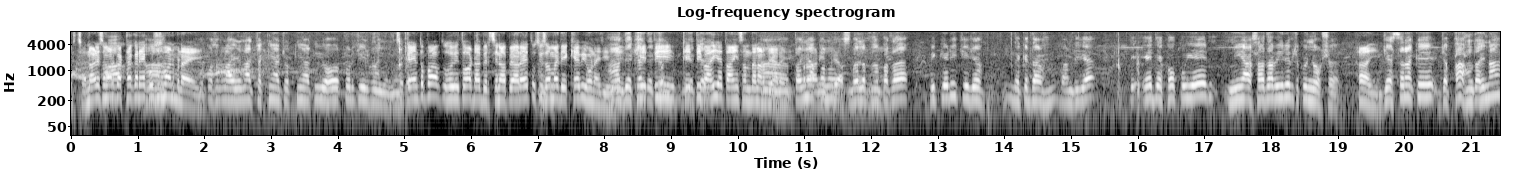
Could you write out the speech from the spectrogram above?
ਅੱਛਾ ਨਾਲੇ ਸਮਾਨ ਇਕੱਠਾ ਕਰਿਆ ਕੁਝ। ਸਮਾਨ ਬਣਾਇਆ ਜੀ? ਕੁਝ ਬਣਾਈ ਜਾਣਾ ਚੱਕੀਆਂ ਚੁੱਕੀਆਂ ਕੀ ਹੋਰ ਕੋਈ ਚੀਜ਼ ਬਣਾਈ ਜਾਣਾ ਅੱਛਾ ਕਹਿਣ ਤੋਂ ਭਾਵ ਤੁਸੀਂ ਤੁਹਾਡਾ ਵਿਰਸੇ ਨਾਲ ਪਿਆਰ ਹੈ ਤੁਸੀਂ ਸਮਾਂ ਦੇਖਿਆ ਵੀ ਹੋਣਾ ਜੀ ਹਾਂ, ਦੇਖਿਆ- ਖੇਤੀ। ਬਾਹੀ ਹੈ ਤਾਂ ਹੀ ਸੰਦਾਂ ਨਾਲ ਪਿਆਰ ਹੈ ਜੀ। ਤਾਂ ਹੀ ਆਪਾਂ ਨੂੰ ਮਤਲਬ ਪਤਾ ਹੈ ਵੀ ਕਿਹੜੀ ਚੀਜ਼ ਕਿਦਾਂ ਬਣਦੀ ਹੈ ਤੇ ਇਹ ਦੇਖੋ ਕੋਈ ਇਹ ਨਹੀਂ ਆ ਸਕਦਾ ਵੀ ਇਹਦੇ ਵਿੱਚ ਕੋਈ ਨੁਕਸ ਹੈ। ਹਾਂ ਜੀ। ਜਿਸ ਤਰ੍ਹਾਂ ਕਿ ਜੱਫਾ ਹੁੰਦਾ ਸੀ ਨਾ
